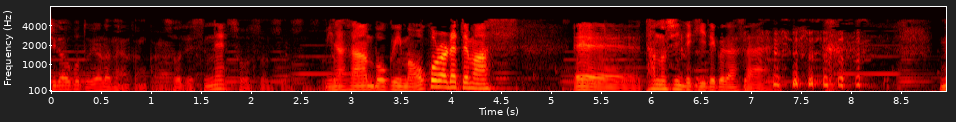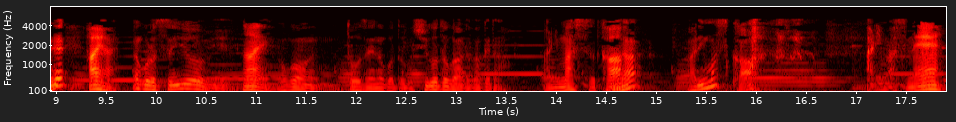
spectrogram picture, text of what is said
違うことをやらなあかんから。そうですね。そうそうそうそう。皆さん、僕今怒られてます。えー、楽しんで聞いてください。ね？はいはい。これ水曜日、はい。僕は当然のこと仕事があるわけだ。ありますか？な？ありますか？ありますね。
